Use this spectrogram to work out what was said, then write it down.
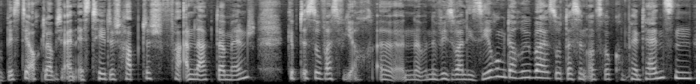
Du bist ja auch, glaube ich, ein ästhetisch-haptisch veranlagter Mensch. Gibt es sowas wie auch äh, eine, eine Visualisierung darüber, so dass in unsere Kompetenzen,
